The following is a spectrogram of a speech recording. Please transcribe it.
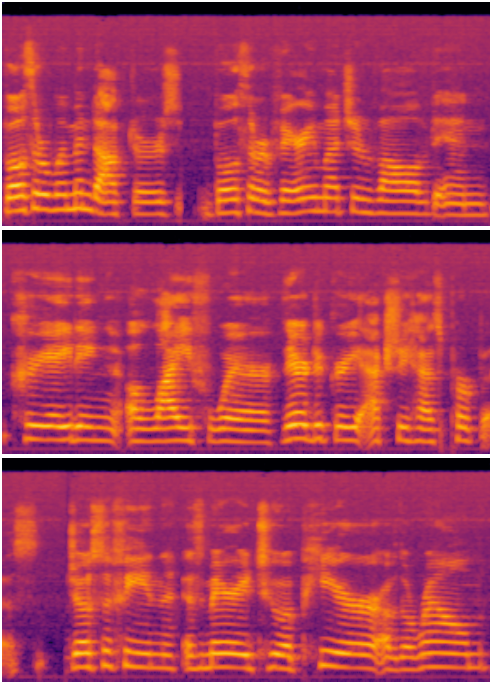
Both are women doctors. Both are very much involved in creating a life where their degree actually has purpose. Josephine is married to a peer of the realm,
